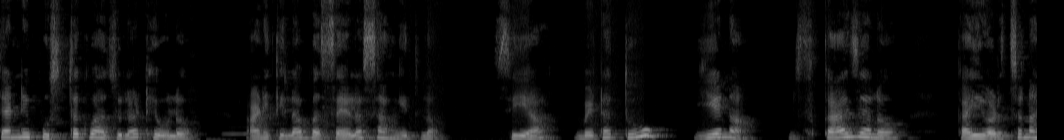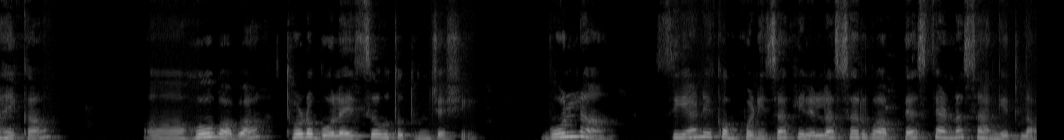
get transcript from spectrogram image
त्यांनी पुस्तक बाजूला ठेवलं आणि तिला बसायला सांगितलं सिया बेटा तू ये ना. काय झालं? काही अडचण आहे का? हो बाबा थोडं बोलायचं होतं तुमच्याशी. बोल ना. सियाने कंपनीचा केलेला सर्व अभ्यास त्यांना सांगितला.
